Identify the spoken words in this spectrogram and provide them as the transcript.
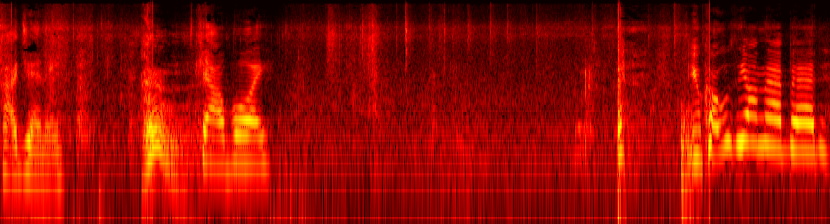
Hi, Jenny. Cowboy. you cozy on that bed?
